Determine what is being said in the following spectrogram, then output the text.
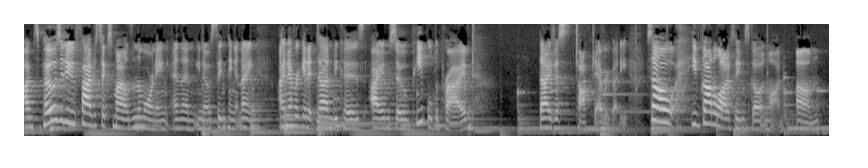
I'm supposed to do five to six miles in the morning, and then you know same thing at night. I never get it done because I am so people deprived that I just talk to everybody. So you've got a lot of things going on. Um,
